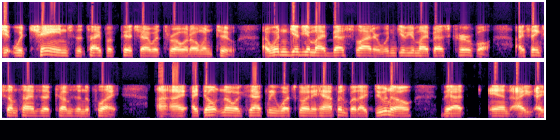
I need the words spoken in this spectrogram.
it would change the type of pitch I would throw at 0 2. I wouldn't give you my best slider, wouldn't give you my best curveball. I think sometimes that comes into play. I, I don't know exactly what's going to happen, but I do know that, and I, I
